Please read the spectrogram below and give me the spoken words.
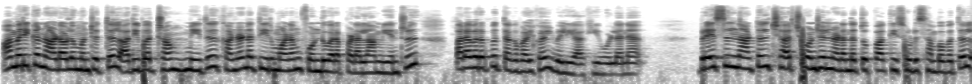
அமெரிக்க நாடாளுமன்றத்தில் அதிபர் ட்ரம்ப் மீது கண்டன தீர்மானம் கொண்டுவரப்படலாம் என்று பரபரப்பு தகவல்கள் வெளியாகியுள்ளன. பிரேசில் நாட்டில் சர்ச் ஒன்றில் நடந்த துப்பாக்கி சூடு சம்பவத்தில்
